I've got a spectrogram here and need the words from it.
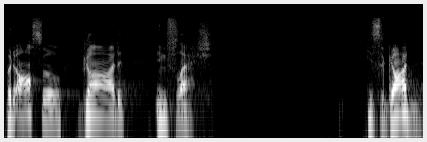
but also God in flesh. He's the God man.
